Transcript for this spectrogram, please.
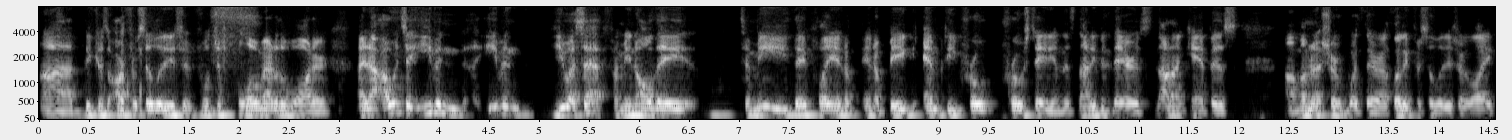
Uh, because our facilities will just blow them out of the water, and I would say even even USF. I mean, all they to me they play in a in a big empty pro pro stadium that's not even there. It's not on campus. Um, I'm not sure what their athletic facilities are like,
